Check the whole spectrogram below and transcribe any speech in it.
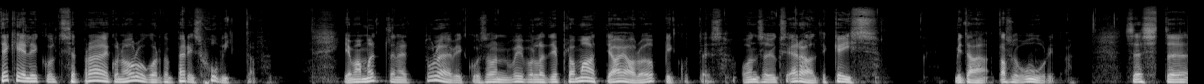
tegelikult see praegune olukord on päris huvitav ja ma mõtlen, et tulevikus on võib-olla diplomaatia ajalooõpikutes, on see üks eraldi case, mida tasub uurida, sest äh,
